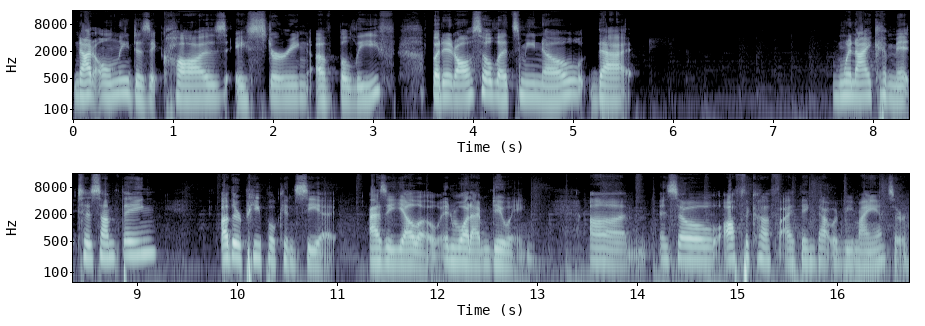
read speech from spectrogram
not only does it cause a stirring of belief, but it also lets me know that when I commit to something, other people can see it as a yellow in what I'm doing. Um, and so, off the cuff, I think that would be my answer.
